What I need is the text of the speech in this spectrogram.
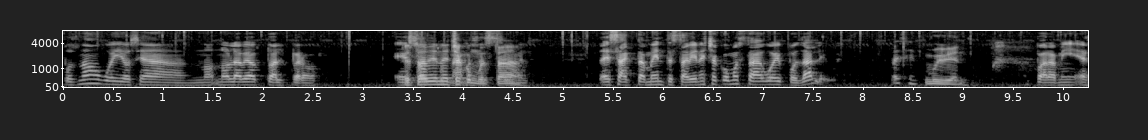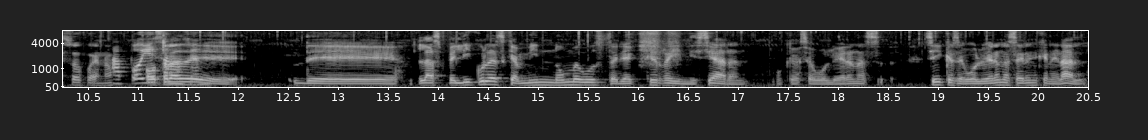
pues no, güey, o sea, no, no la veo actual, pero. Está bien pues, hecha como está. Exactamente, está bien hecha como está, güey, pues dale, güey. Pues sí. Muy bien. Para mí eso fue, ¿no? Apoyo esa Otra de, de las películas que a mí no me gustaría que reiniciaran o que se volvieran a hacer. Sí, que se volvieran a hacer en general.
